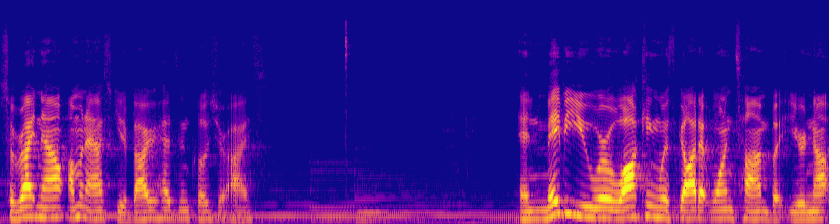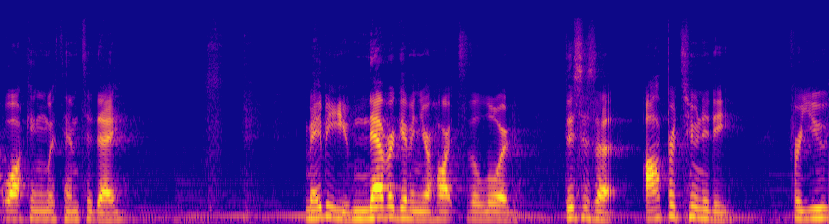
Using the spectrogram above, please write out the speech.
So, right now, I'm going to ask you to bow your heads and close your eyes. And maybe you were walking with God at one time, but you're not walking with Him today. Maybe you've never given your heart to the Lord. This is an opportunity for you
